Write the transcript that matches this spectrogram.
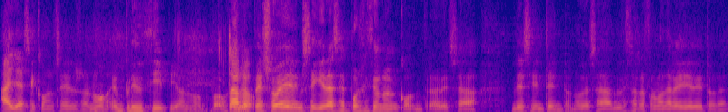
haya ese consenso, ¿no? En principio, ¿no? Claro. El PSOE enseguida se posicionó en contra de, esa, de ese intento, ¿no? De esa, de esa reforma de la ley electoral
